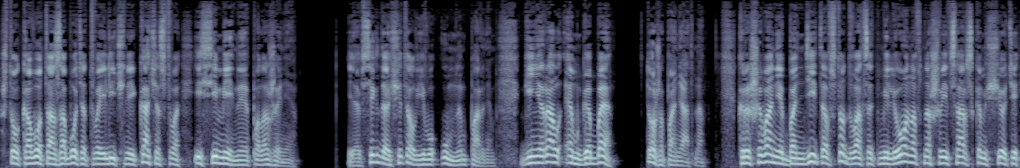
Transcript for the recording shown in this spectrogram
что кого-то озаботят твои личные качества и семейное положение». Я всегда считал его умным парнем. Генерал МГБ тоже понятно крышевание бандитов, 120 миллионов на швейцарском счете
